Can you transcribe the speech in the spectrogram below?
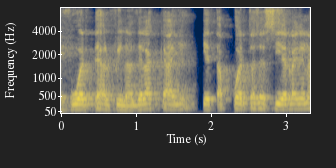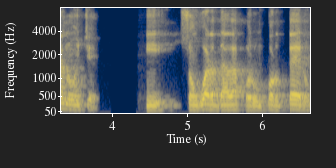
fuertes al final de las calles y estas puertas se cierran en la noche y son guardadas por un portero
